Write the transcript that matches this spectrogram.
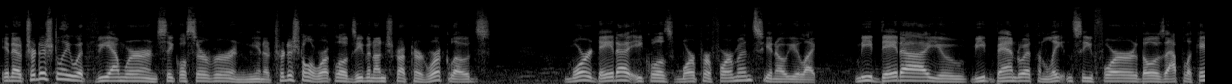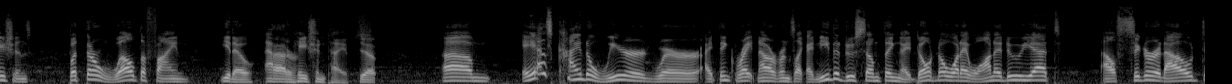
You know, traditionally with VMware and SQL Server and, you know, traditional workloads, even unstructured workloads, more data equals more performance. You know, you like need data, you need bandwidth and latency for those applications, but they're well defined, you know, application types. Yep. Um, AI's kind of weird where I think right now everyone's like, I need to do something. I don't know what I want to do yet. I'll figure it out.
